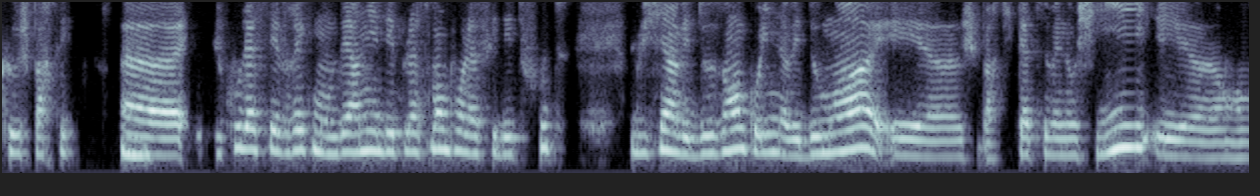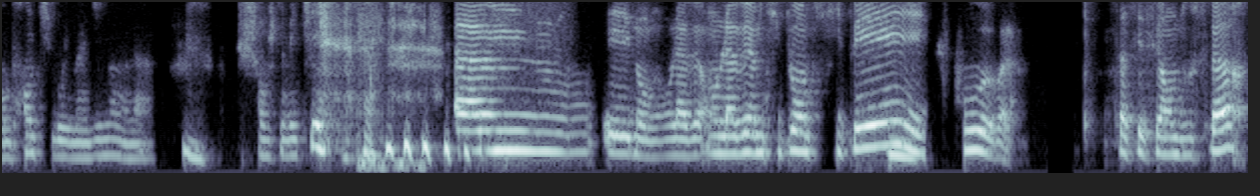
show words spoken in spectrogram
que je partais. Mm. Euh, du coup, là, c'est vrai que mon dernier déplacement pour la Fédé de foot, Lucien avait deux ans, Colline avait deux mois, et euh, je suis partie quatre semaines au Chili. Et euh, en rentrant, Thibaut, il m'a dit non, là, mm. je change de métier. et non, on l'avait, un petit peu anticipé, mm. et du coup, voilà, ça s'est fait en douceur.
